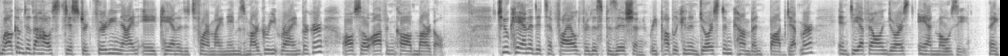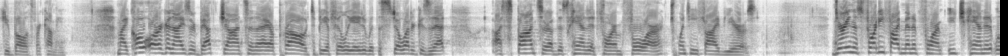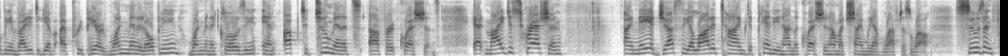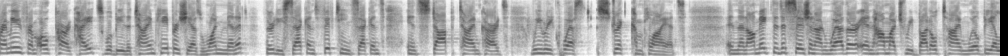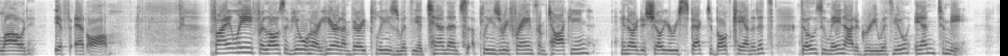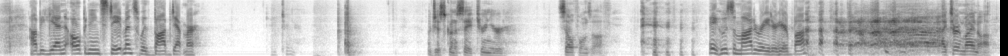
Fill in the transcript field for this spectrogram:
Welcome to the House District 39A Candidates Forum. My name is Marguerite Reinberger, also often called Margot. Two candidates have filed for this position, Republican-endorsed incumbent Bob Dettmer and DFL-endorsed Ann Mosey. Thank you both for coming. My co-organizer Beth Johnson and I are proud to be affiliated with the Stillwater Gazette, a sponsor of this candidate forum for 25 years. During this 45-minute forum, each candidate will be invited to give a prepared one-minute opening, one-minute closing, and up to two minutes uh, for questions. At my discretion, I may adjust the allotted time depending on the question, how much time we have left as well. Susan Fremming from Oak Park Heights will be the timekeeper. She has one minute, 30 seconds, 15 seconds, and stop time cards. We request strict compliance. And then I'll make the decision on whether and how much rebuttal time will be allowed, if at all. Finally, for those of you who are here, and I'm very pleased with the attendance, please refrain from talking in order to show your respect to both candidates, those who may not agree with you, and to me. I'll begin opening statements with Bob Dettmer. I'm just going to say, turn your cell phones off. hey, who's the moderator here, Bob? I turned mine off.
